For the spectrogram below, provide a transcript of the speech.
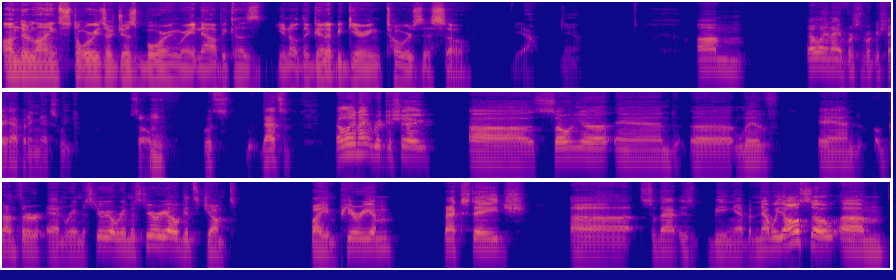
underlying stories are just boring right now because you know they're going to be gearing towards this. So yeah, yeah. Um, LA Knight versus Ricochet happening next week. So Mm. let's that's LA Knight Ricochet, uh, Sonya and uh, Liv and Gunther and Rey Mysterio. Rey Mysterio gets jumped by Imperium backstage. Uh, so that is being happened. Now we also um,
